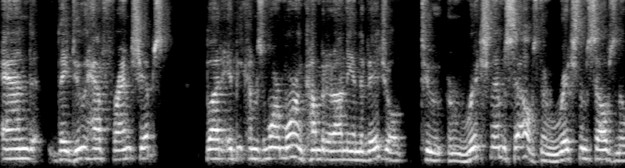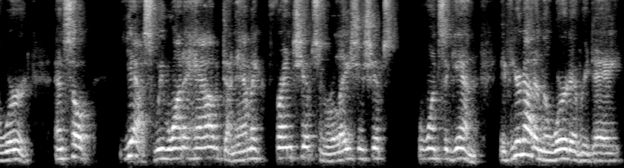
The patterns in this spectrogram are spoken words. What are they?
And they do have friendships, but it becomes more and more incumbent on the individual to enrich themselves, to enrich themselves in the word. And so, yes, we want to have dynamic friendships and relationships. But once again, if you're not in the word every day,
